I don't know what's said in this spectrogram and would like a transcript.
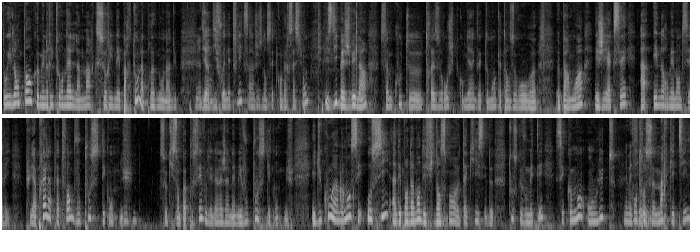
dont il entend comme une ritournelle la marque seriner partout. La preuve, nous, on a dû dire dix fois Netflix, hein, juste dans cette conversation. Il se dit, ben, je vais là, ça me coûte 13 euros, je ne sais plus combien exactement, 14 euros par mois, et j'ai accès à énormément de séries. Puis après, la plateforme vous pousse des contenus. Mhm. Ceux qui ne sont pas poussés, vous ne les verrez jamais, mais vous poussent des contenus. Et du coup, à un moment, c'est aussi, indépendamment des financements euh, Takis et de tout ce que vous mettez, c'est comment on lutte contre ce marketing.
